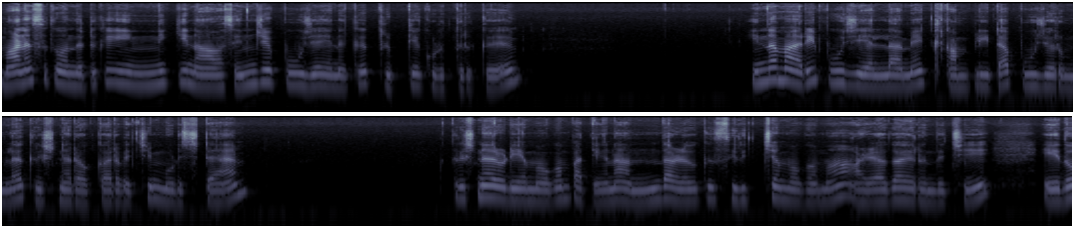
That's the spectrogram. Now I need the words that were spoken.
மனசுக்கு வந்துட்டு இன்றைக்கி நான் செஞ்ச பூஜை எனக்கு திருப்தியை கொடுத்துருக்கு. இந்த மாதிரி பூஜை எல்லாமே கம்ப்ளீட்டாக பூஜை ரூமில் கிருஷ்ணரை உட்கார வச்சு முடிச்சிட்டேன். கிருஷ்ணருடைய முகம் பார்த்திங்கன்னா அந்த அளவுக்கு சிரித்த முகமாக அழகாக இருந்துச்சு. ஏதோ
